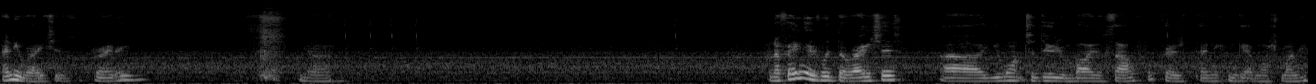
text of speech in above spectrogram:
any races really. You know. And the thing is with the races, uh, you want to do them by yourself because then you can get much money.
